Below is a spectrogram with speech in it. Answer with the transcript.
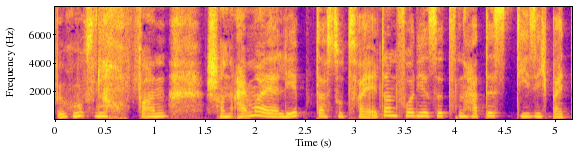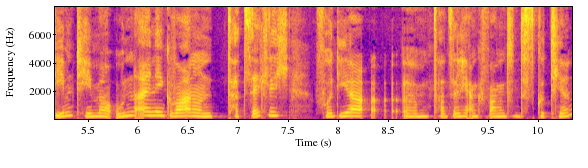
Berufslaufbahn schon einmal erlebt, dass du zwei Eltern vor dir sitzen hattest, die sich bei dem Thema uneinig waren und tatsächlich vor dir ähm, tatsächlich angefangen zu diskutieren?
